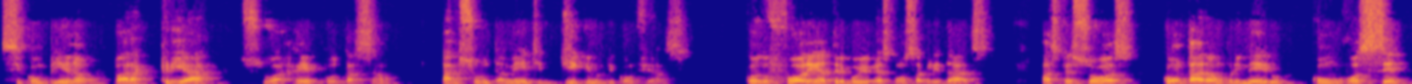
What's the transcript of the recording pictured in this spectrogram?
Se combinam para criar sua reputação, absolutamente digno de confiança. Quando forem atribuir responsabilidades, as pessoas contarão primeiro com você,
